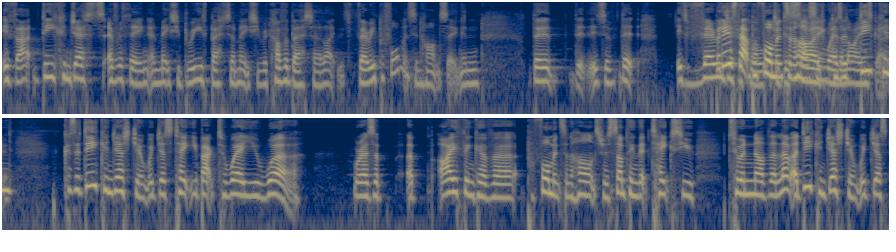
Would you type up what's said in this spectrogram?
If that decongests everything and makes you breathe better, makes you recover better, like it's very performance enhancing, and the, the it's a that it's very. But is that performance enhancing? Because a, decon- go. 'cause a decongestion would just take you back to where you were, whereas a I think of a performance enhancer as something that takes you to another level. A decongestion would just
